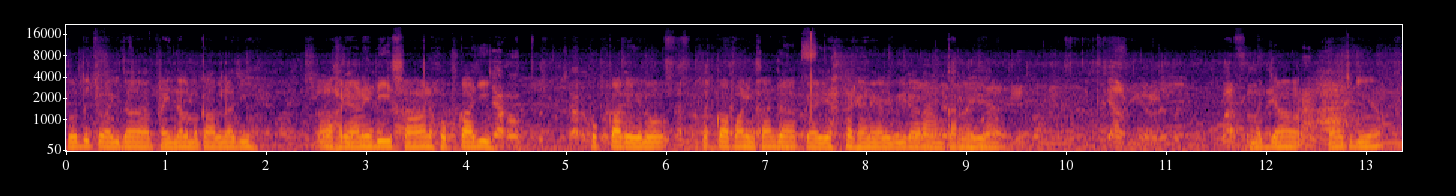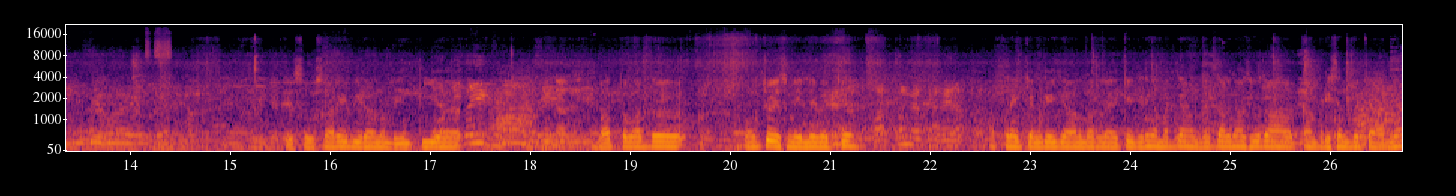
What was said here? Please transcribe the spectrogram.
ਦੁੱਧ ਚੁਆਈ ਦਾ ਫਾਈਨਲ ਮੁਕਾਬਲਾ ਜੀ। ਆ ਹਰਿਆਣੇ ਦੀ ਸ਼ਾਨ ਹੁੱਕਾ ਜੀ। ਹੁੱਕਾ ਦੇਖ ਲਓ, ਹੁੱਕਾ ਪਾਣੀ ਸਾਂਝਾ ਪਿਆ ਜੀ, ਹਰਿਆਣੇ ਵਾਲੇ ਵੀਰ ਆਰਾਮ ਕਰ ਰਹੇ ਆ। ਮੱਝਾਂ ਪਹੁੰਚ ਗਈਆਂ। ਤੇ ਸੋ ਸਾਰੇ ਵੀਰਾਂ ਨੂੰ ਬੇਨਤੀ ਆ, ਵੱਧ ਤੋਂ ਵੱਧ ਪਹੁੰਚੋ ਇਸ ਮੇਲੇ ਵਿੱਚ। ਆਪਣੇ ਚੰਗੇ ਜਾਨਵਰ ਲੈ ਕੇ ਜਿਹੜੀਆਂ ਮੱਝਾਂ, ਦੁੱਧ ਵਾਲੀਆਂ ਸੀ, ਉਹਦਾ ਕੰਪੀਟੀਸ਼ਨ ਵਿੱਚ ਆ ਗਈਆਂ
